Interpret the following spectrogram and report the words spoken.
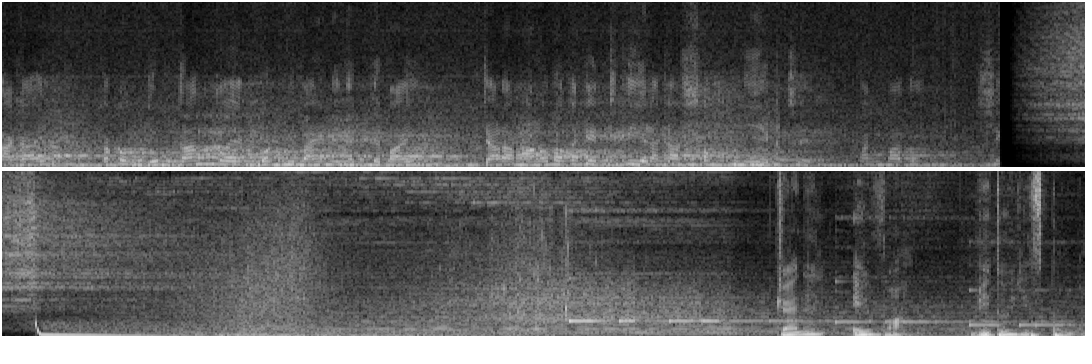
তাকাই, তখন দুর্দান্ত এক কর্মী বাহিনী দেখতে পাই, যারা মানবতাকে টিকিয়ে রাখার স্বপ্ন নিয়ে গেছে সাংবাদিক চ্যানেল এ ওয়ান হৃদয়ের স্পন্দন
